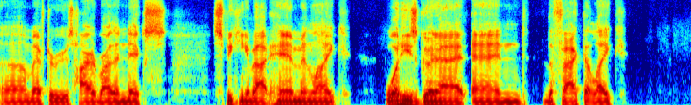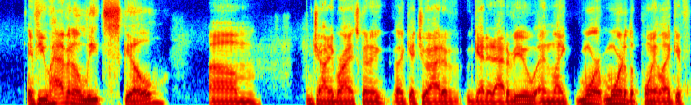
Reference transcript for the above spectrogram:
um, after he was hired by the Knicks, speaking about him and like what he's good at and the fact that like if you have an elite skill, um, Johnny Bryant's gonna like get you out of get it out of you, and like more more to the point, like if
